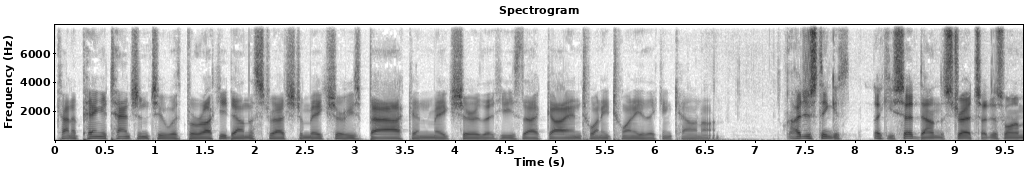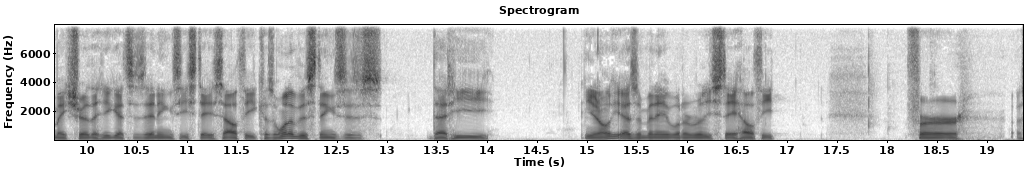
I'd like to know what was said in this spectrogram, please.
kind of paying attention to with Borucki down the stretch to make sure he's back and make sure that he's that guy in 2020 they can count on? I just think it's like you said down the stretch. I just want to make sure that he gets his innings, he stays healthy because one of his things is that he, you know, he hasn't been able to really stay healthy for a,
